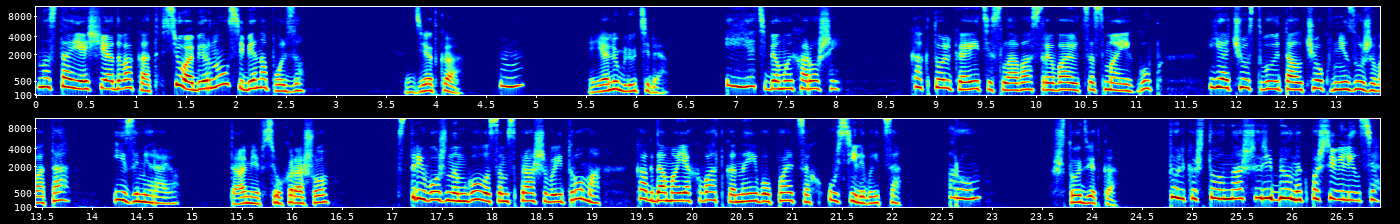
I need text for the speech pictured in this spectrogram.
Настоящий адвокат. Все обернул себе на пользу. «Детка? Я люблю тебя». И я тебя, мой хороший. Как только эти слова срываются с моих губ, я чувствую толчок внизу живота и замираю. «Тами, все хорошо?» Встревоженным голосом спрашивает Рома, когда моя хватка на его пальцах усиливается. «Ром?» «Что, детка?» «Только что наш ребенок пошевелился!»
